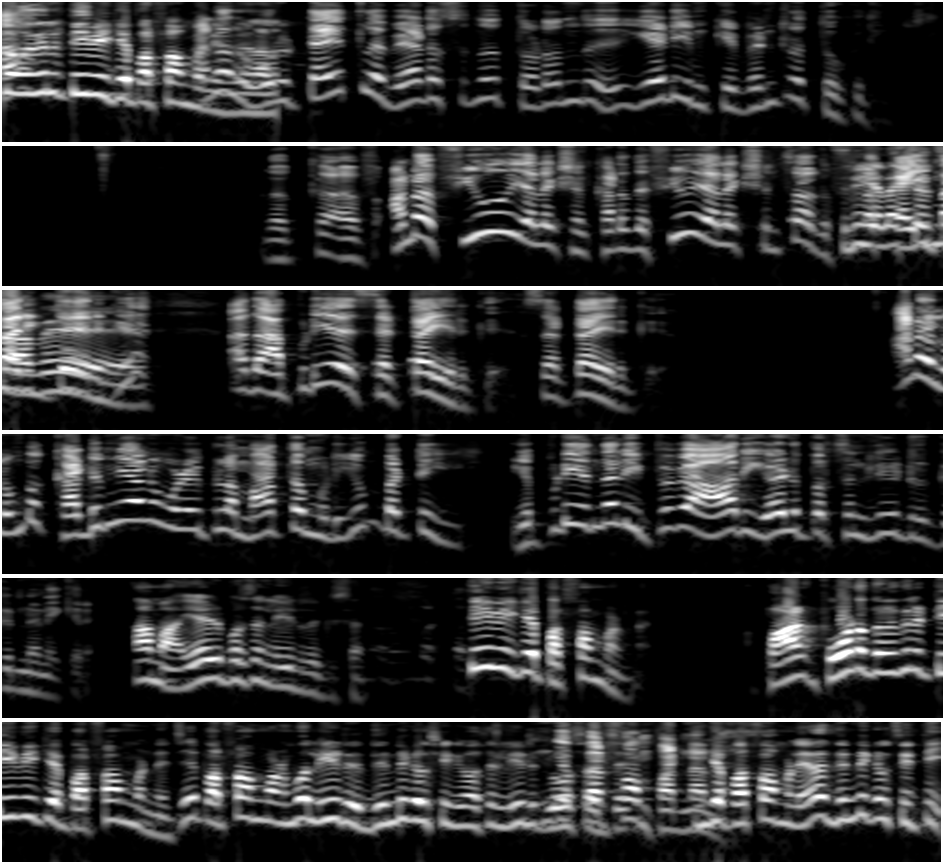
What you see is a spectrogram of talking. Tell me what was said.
தொகுதியில் டிவிக்கே பர்ஃபார்ம் பண்ணிருந்தது ஒரு டயத்தில் வேடசந்து தொடர்ந்து ஏடிஎம்கே வென்ற தொகுதி. ஆனால் ஃபியூ எலெக்ஷன் கடந்த ஃபியூ எலெக்ஷன்ஸ் அது கை மாறிட்டே இருக்கு. அது அப்படியே செட் ஆகிருக்கு செட் ஆகிருக்கு ஆனால் ரொம்ப கடுமையான உழைப்பில் மாற்ற முடியும் பட் எப்படி இருந்தாலும் இப்போவே ஆறு ஏழு பர்சன்ட் லீட் இருக்குன்னு நினைக்கிறேன். ஆமா ஏழு பர்சன்ட் லீட் இருக்கு சார் டிவிக்கே பர்ஃபார்ம் பண்ணல. பா- போன தொகுதியில் டிவிக்கே பர்ஃபார்ம் பண்ணுச்சு. பர்ஃபார்ம் பண்ணும்போது lead Dindigul Srinivasan lead close perform பண்ணல. இங்க பர்ஃபார்ம் பண்ணல திண்டுக்கல் சிட்டி.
